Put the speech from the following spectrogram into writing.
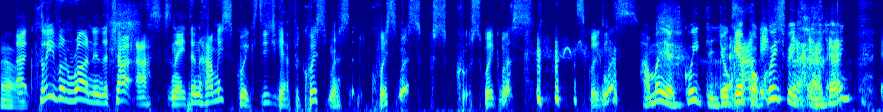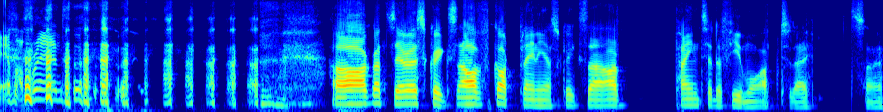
Yeah. Uh, Cleveland Run in the chat asks Nathan, how many squigs did you get for Christmas? Christmas? Squigmas? Squigmas? How many squeak did you get for Christmas, JJ? Yeah, my friend. oh, I've got zero squigs. I've got plenty of squigs. I've painted a few more up today, so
